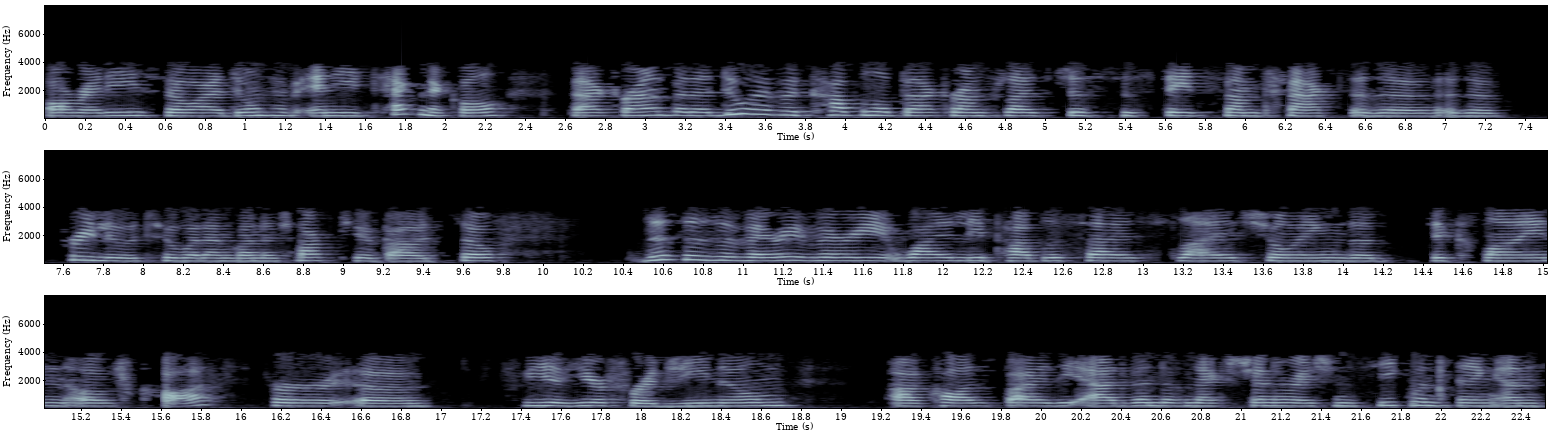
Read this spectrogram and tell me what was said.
already, so I don't have any technical background, but I do have a couple of background slides just to state some facts as a, as a prelude to what I'm going to talk to you about. So this is a very, very widely publicized slide showing the decline of costs per uh, here for a genome uh, caused by the advent of next generation sequencing. And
